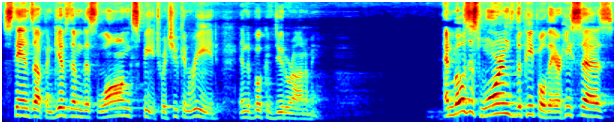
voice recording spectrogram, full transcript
stands up and gives them this long speech, which you can read in the book of Deuteronomy. And Moses warns the people there. He says,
